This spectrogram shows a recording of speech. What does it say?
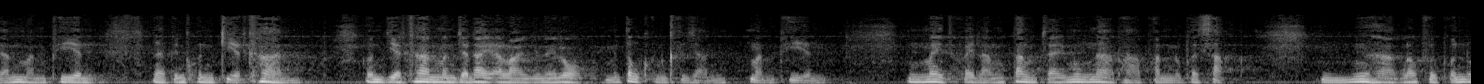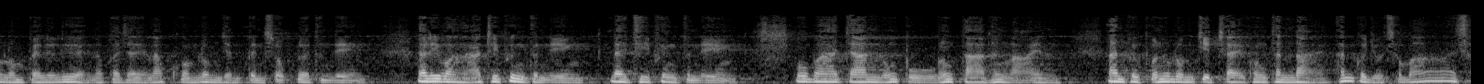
ยันหมั่นเพียรนะเป็นคนเกียรติข้าน คนเกียรติข้านมันจะได้อะไรอยู่ในโลก มันต้องคนขยันหมั่นเพียรไม่ถอยหลังตั้งใจมุ่งหน้าผ่าฟันอุปสรรค เมื่อหากเราฝึกฝนอารมณ์ไปเรื่อยๆเราก็จะได้รับความร่มเย็นเป็นสุขด้วยตนเองอริวาหาที่พึ่งตนเอง ได้ที่พึ่งตนเองครูบาอาจารย์หลวงปู่หลวงตาทั้งหลายท่านฝึกฝนอารมณ์จิตใจของท่านได้ ท่านก็อยู่สบายส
